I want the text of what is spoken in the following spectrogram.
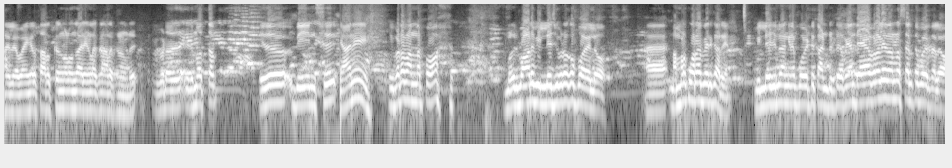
അല്ല ഭയങ്കര തർക്കങ്ങളും കാര്യങ്ങളൊക്കെ നടക്കുന്നുണ്ട്. ഇവിടെ ഇത് മൊത്തം ഇത് ബീൻസ്. ഞാൻ ഇവിടെ വന്നപ്പോൾ നമ്മൾ ഒരുപാട് വില്ലേജ് കൂടെ ഒക്കെ പോയല്ലോ നമ്മൾ കുറേ പേർക്ക് അറിയാം. വില്ലേജിലും അങ്ങനെ പോയിട്ട് കണ്ടിട്ട്. ഞാൻ ദേവറളി എന്ന സ്ഥലത്ത് പോയിരുന്നല്ലോ.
